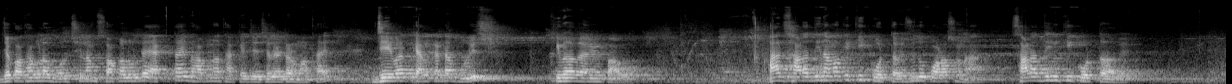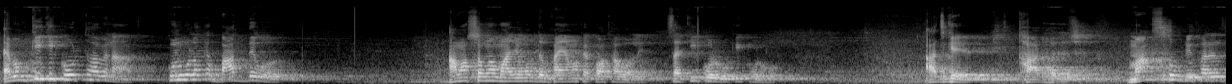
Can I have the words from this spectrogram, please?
যে কথাগুলো বলছিলাম, সকালে উঠে একটাই ভাবনা থাকে যে ছেলেটার মাথায়, যে এবার ক্যালকাটা পুলিশ কীভাবে আমি পাবো? আর সারাদিন আমাকে কি করতে হবে? শুধু পড়াশোনা? সারাদিন কি করতে হবে? এবং কি কি করতে হবে না? কোনগুলোকে বাদ দেব? আমার সঙ্গে মাঝে মধ্যে ভাই আমাকে কথা বলে, স্যার, কি করব কি করব? আজকে থার্ড হয়েছে মার্কস খুব ডিফারেন্স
